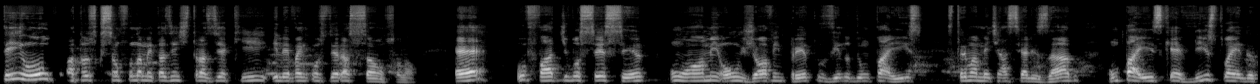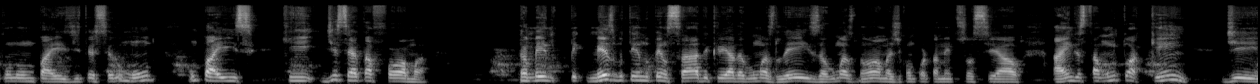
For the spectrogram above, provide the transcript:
tem outros fatores que são fundamentais a gente trazer aqui e levar em consideração, Solon. É o fato de você ser um homem ou um jovem preto vindo de um país extremamente racializado, um país que é visto ainda como um país de terceiro mundo, um país que, de certa forma, também, mesmo tendo pensado e criado algumas leis, algumas normas de comportamento social, ainda está muito aquém de,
